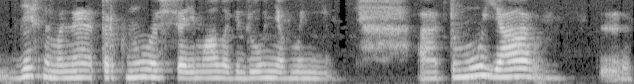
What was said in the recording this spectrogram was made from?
дійсно мене торкнулося і мало відлуння в мені. А, Тому я е,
